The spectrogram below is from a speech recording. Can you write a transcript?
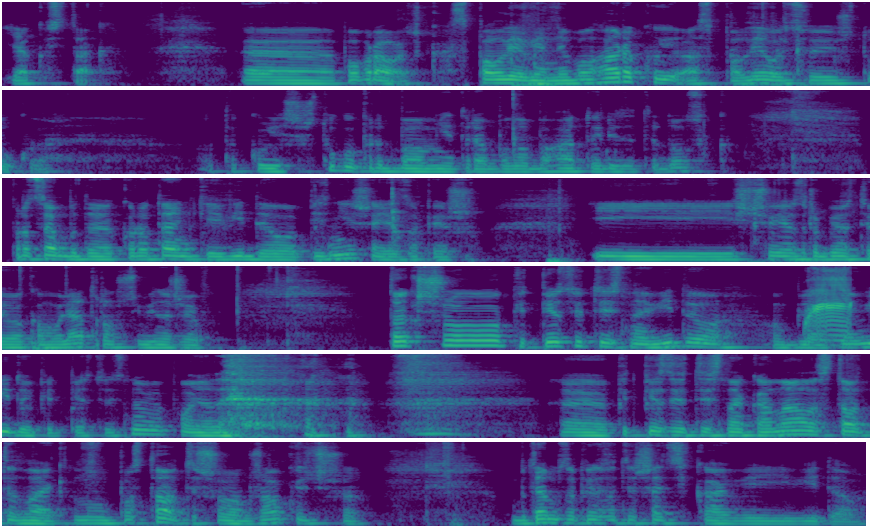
Якось так. Е, поправочка. Спалив я не болгаркою, а спалив оцією штукою. Отаку штуку придбав, мені треба було багато різати досок. Про це буде коротеньке відео пізніше, я запишу. І що я зробив з тим акумулятором, щоб він жив. Так що підписуйтесь на відео. О, на відео підписуйтесь, ну ви поняли. Е, Підписуйтесь на канал, ставте лайк. Ну, поставте, що вам жалко, що. Будемо записувати ще цікаві відео.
